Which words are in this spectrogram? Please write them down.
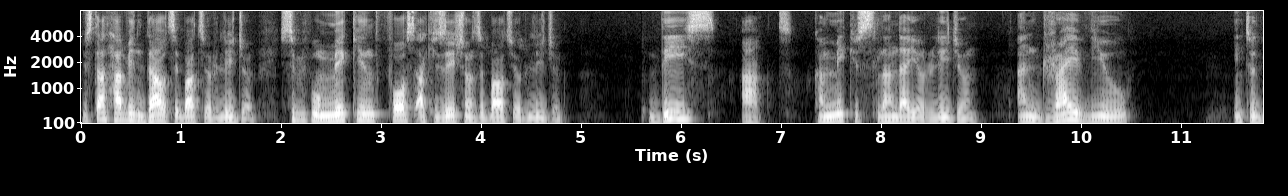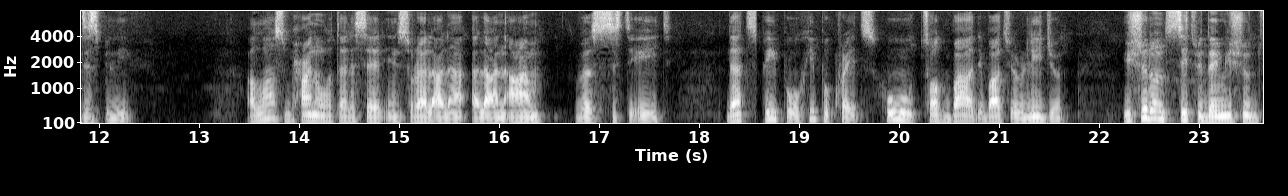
You start having doubts about your religion. You see people making false accusations about your religion. This act can make you slander your religion and drive you into disbelief. Allah subhanahu wa ta'ala said in Surah Al-An'am verse 68 that people, hypocrites who talk bad about your religion, you shouldn't sit with them, you should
